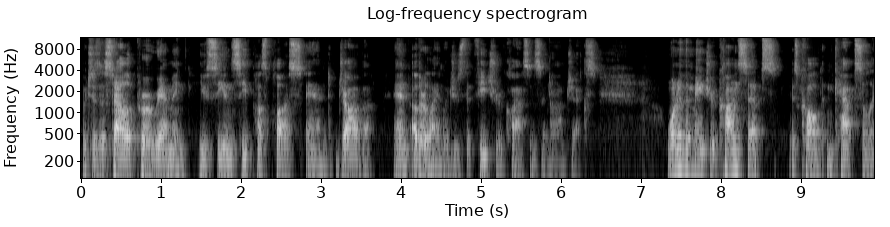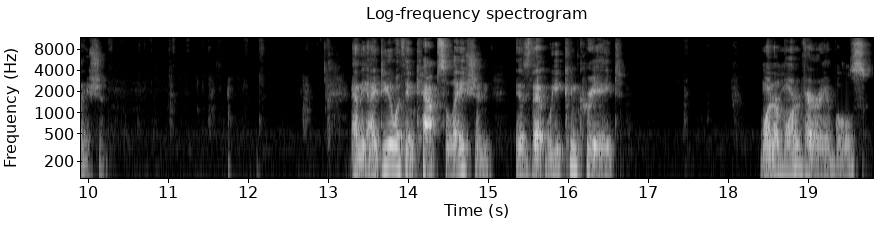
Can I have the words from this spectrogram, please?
which is a style of programming you see in C++ and Java and other languages that feature classes and objects, one of the major concepts is called encapsulation. And the idea with encapsulation is that we can create one or more variables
